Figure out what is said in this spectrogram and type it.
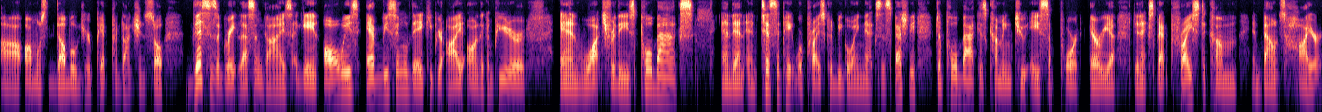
uh, almost doubled your pip production. So this is a great lesson, guys. Again, always every single day, keep your eye on the computer and watch for these pullbacks and then anticipate where price could be going next, especially if the pullback is coming to a support area, then expect price to come and bounce higher.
